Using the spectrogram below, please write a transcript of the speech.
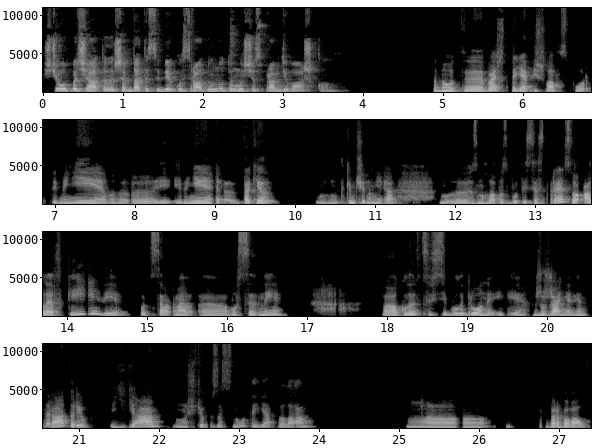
з чого почати, лише б дати собі якусь раду, ну тому що справді важко. Ну, от бачите, я пішла в спорт, і мені, і, і мені так я таким чином я змогла позбутися стресу, але в Києві, от саме е, восени, е, коли це всі були дрони і жужжання генераторів, я, щоб заснути, я пила барбавал.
